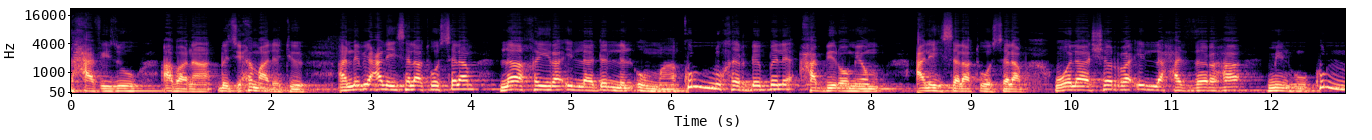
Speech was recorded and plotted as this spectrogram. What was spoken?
ተሓፊዙ ኣባና በፂሑ ማለት እዩ ኣነቢ ዓለይሂ ሰላቱ ወሰላም ላ ኸይራ ኢላ ደለ ልኡማ ኩሉ ኸር ደበለ ሓቢሮም እዮም ዓለይሂ ሰላቱ ወሰላም ወላ ሸረ ኢላ ሓዘረሃ ሚንሁ ኩሉ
